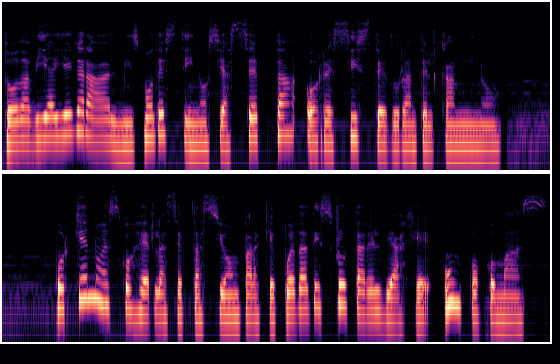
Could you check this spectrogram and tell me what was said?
Todavía llegará al mismo destino si acepta o resiste durante el camino. ¿Por qué no escoger la aceptación para que pueda disfrutar el viaje un poco más?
